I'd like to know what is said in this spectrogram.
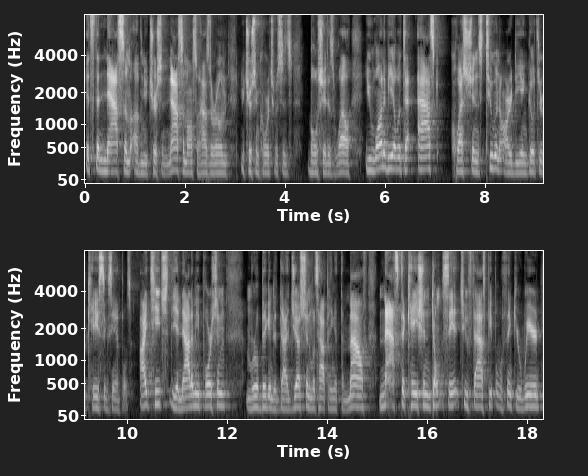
It's the NASM of nutrition. NASM also has their own nutrition course, which is bullshit as well. You want to be able to ask questions to an RD and go through case examples. I teach the anatomy portion I'm real big into digestion, what's happening at the mouth, mastication. Don't say it too fast. People will think you're weird.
